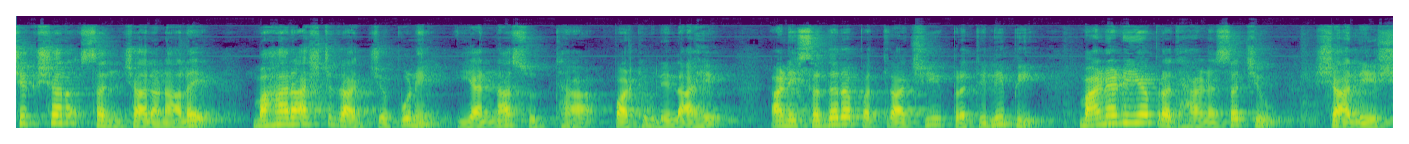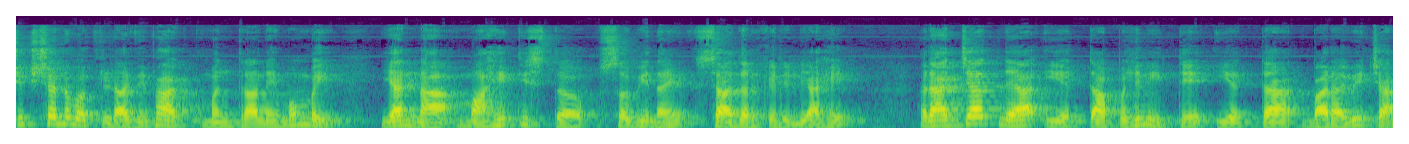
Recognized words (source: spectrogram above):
शिक्षण संचालनालय महाराष्ट्र राज्य पुणे यांना सुद्धा पाठवलेला आहे. आणि सदर पत्राची प्रतिलिपी माननीय प्रधान सचिव शालेय शिक्षण व क्रीडा विभाग मंत्रालय मुंबई यांना माहितीस्तव सविनय सादर केलेली आहे. राज्यातल्या इयत्ता पहिली ते इयत्ता बारावीच्या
